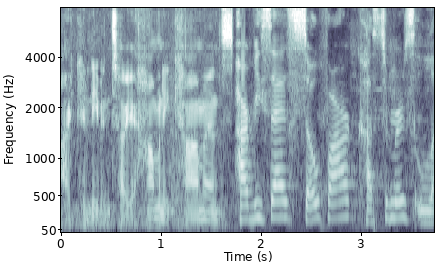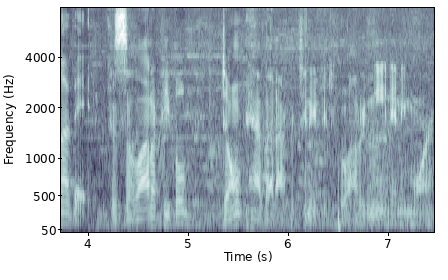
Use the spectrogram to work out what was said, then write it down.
I couldn't even tell you how many comments. Harvey says so far customers love it. Because a lot of people don't have that opportunity to go out and eat anymore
